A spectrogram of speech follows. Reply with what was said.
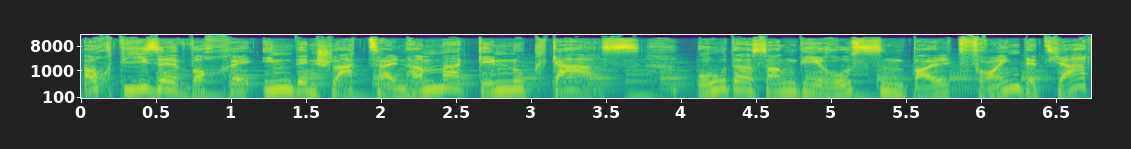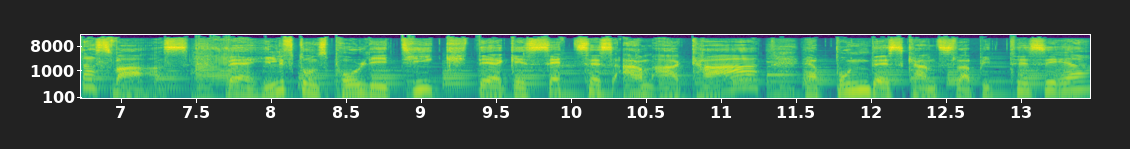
Auch diese Woche in den Schlagzeilen haben wir genug Gas. Oder sagen die Russen bald, Freunde, tja, das war's. Wer hilft uns Politik, der gesetzesarm AK? Herr Bundeskanzler, bitte sehr.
